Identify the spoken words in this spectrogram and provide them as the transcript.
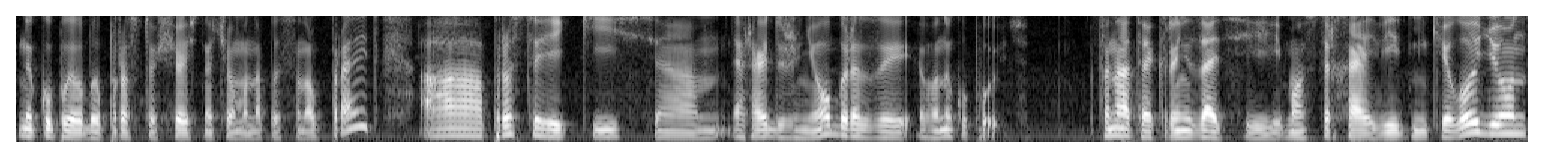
не купили би просто щось, на чому написано Pride, а просто якісь е, райдужні образи вони купують. Фанати екранізації Monster High від Nickelodeon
